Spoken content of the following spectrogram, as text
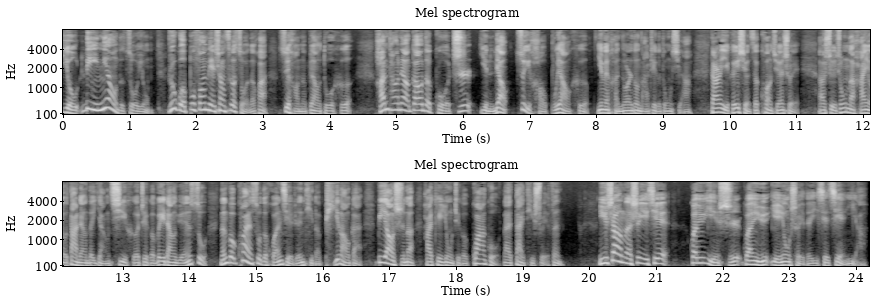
有利尿的作用，如果不方便上厕所的话，最好呢不要多喝。含糖量高的果汁饮料最好不要喝，因为很多人都拿这个东西啊。当然也可以选择矿泉水啊，水中呢含有大量的氧气和这个微量元素，能够快速的缓解人体的疲劳感。必要时呢还可以用这个瓜果来代替水分。以上呢是一些。关于饮食、关于饮用水的一些建议啊，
